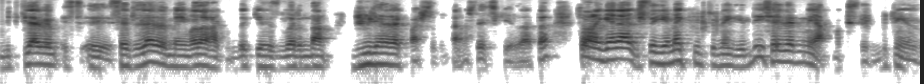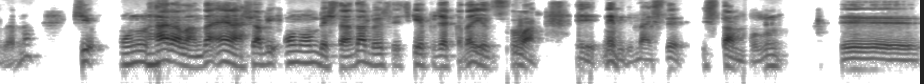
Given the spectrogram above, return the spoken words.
bitkiler ve e, sebzeler ve meyveler hakkındaki yazılarından büyülenerek başladım ben işte eski zaten. Sonra genel işte yemek kültürüne girdiği şeylerini yapmak istedim. Bütün yazılarını. Ki onun her alanda en aşağı bir 10-15 tane daha böyle seçki yapacak kadar yazısı var. E, ne bileyim ben işte İstanbul'un e,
